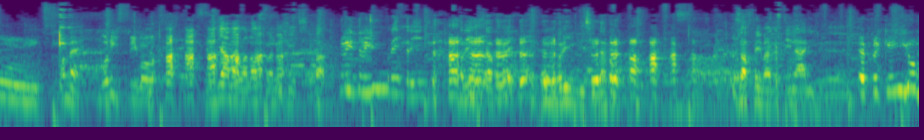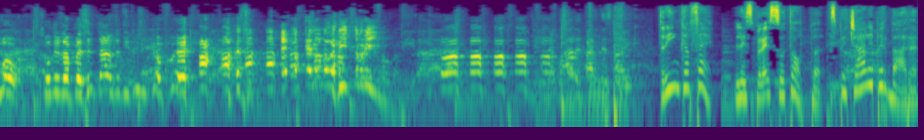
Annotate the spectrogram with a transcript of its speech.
Mm, Vabbè, buonissimo. andiamo alla nostra amicizia, va. Trin trin. Trin trin, trin caffè, un brindisi da Roma. Scusa a fe, ma che ti? È perché io mo sono il rappresentante di Trin Caffè. E perché non me l'hai detto prima? Trincaffè, l'espresso top, speciale per bar.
